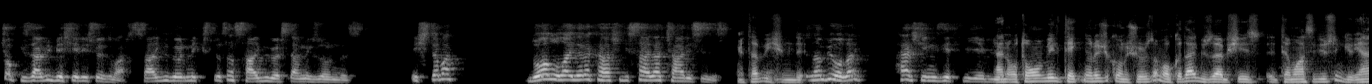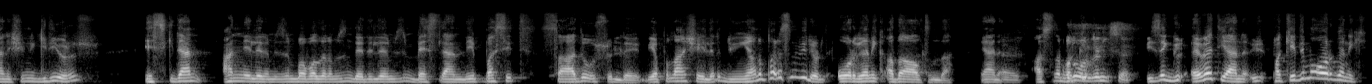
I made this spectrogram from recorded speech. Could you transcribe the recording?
Çok güzel bir beşeri söz var. Saygı görmek istiyorsan saygı göstermek zorundasın. İşte bak doğal olaylara karşı biz hala çaresiziz. E tabii şimdi. Bir olay her şeyinizi etkileyebiliyor. Yani otomobil teknoloji konuşuyoruz ama o kadar güzel bir şey temas ediyorsun ki. Yani şimdi gidiyoruz. Eskiden annelerimizin, babalarımızın, dedelerimizin beslendiği basit, sade usulde yapılan şeyleri dünyanın parasını veriyoruz. Organik adı altında. Yani evet. aslında bakın, organikse. Bize evet yani paketi mi organik?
